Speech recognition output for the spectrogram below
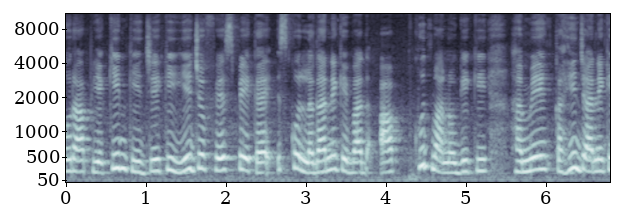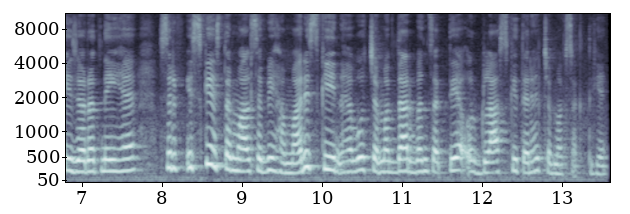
और आप यकीन कीजिए कि ये जो फेस पैक है, इसको लगाने के बाद आप खुद मानोगे कि हमें कहीं जाने की ज़रूरत नहीं है। सिर्फ़ इसके इस्तेमाल से भी हमारी स्किन है, वो चमकदार बन सकती है और ग्लास की तरह चमक सकती है।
